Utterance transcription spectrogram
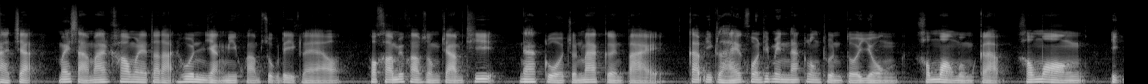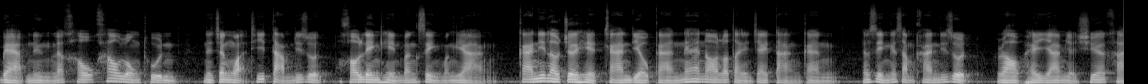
อาจจะไม่สามารถเข้ามาในตลาดหุ้นอย่างมีความสุขได้อีกแล้ว เพราะเขามีความทรงจำที่น่ากลัวจนมากเกินไป กับอีกหลายคนที่เป็นนักลงทุนตัวยง เขามองมุมกลับ เขามองอีกแบบหนึ่งแล้วเขาเข้าลงทุนในจังหวะที่ต่ำที่สุด เพราะเขาเล็งเห็นบางสิ่งบางอย่าง การที่เราเจอเหตุการณ์เดียวกัน แน่นอนเราตัดสินใจต่างกัน แล้วสิ่งที่สำคัญที่สุดเราพยายามอย่าเชื่อใคร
